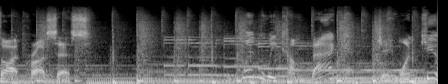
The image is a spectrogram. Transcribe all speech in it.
thought process. When we come back, J1Q.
